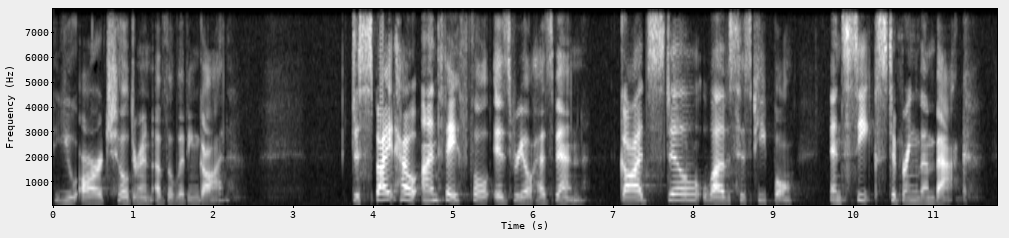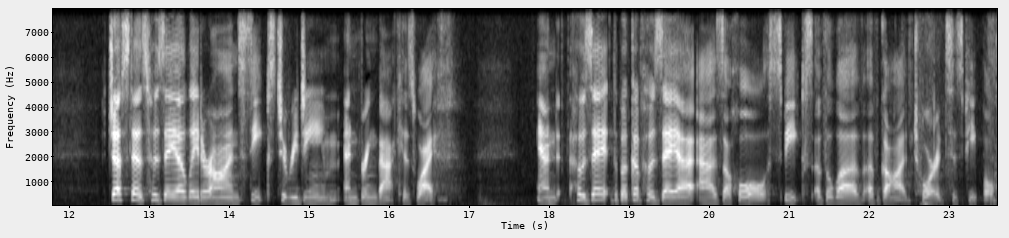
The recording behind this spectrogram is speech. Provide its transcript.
You are children of the living God. Despite how unfaithful Israel has been, God still loves his people and seeks to bring them back, just as Hosea later on seeks to redeem and bring back his wife. And Hosea, the book of Hosea as a whole speaks of the love of God towards his people.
